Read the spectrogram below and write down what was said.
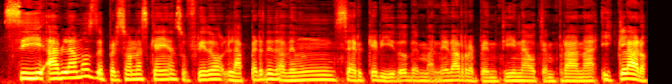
si hablamos de personas que hayan sufrido la pérdida de un ser querido de manera repentina o temprana, y claro,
